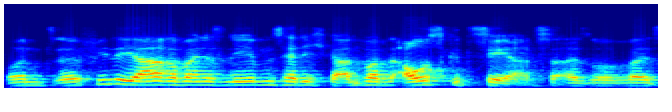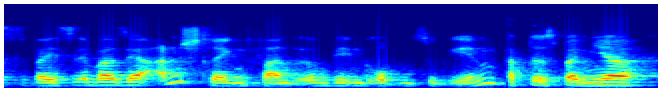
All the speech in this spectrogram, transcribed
Und äh, viele Jahre meines Lebens hätte ich geantwortet, ausgezehrt. Also, weil ich es immer sehr anstrengend fand, irgendwie in Gruppen zu gehen. Ich habe das bei mir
